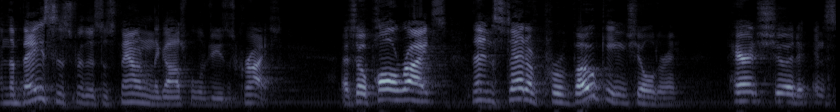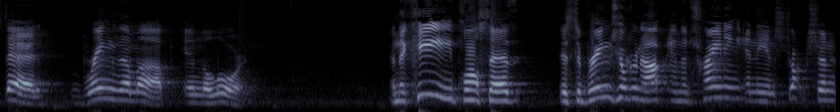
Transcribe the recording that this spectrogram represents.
And the basis for this is found in the gospel of Jesus Christ. And so Paul writes that instead of provoking children, parents should instead bring them up in the Lord. And the key, Paul says, is to bring children up in the training and the instruction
